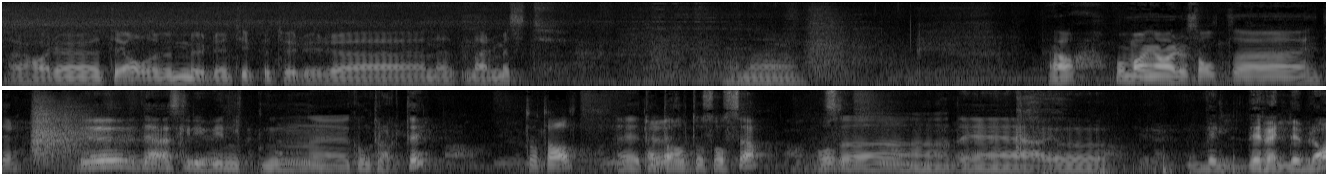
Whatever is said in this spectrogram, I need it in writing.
Jeg har det til alle mulige typer turer eh, nærmest. Men eh, ja, hvor mange har du solgt uh, hittil? Du, det er skrevet 19 eh, kontrakter Totalt? eh, totalt hos oss, ja. Så det er jo veldig, veldig bra.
